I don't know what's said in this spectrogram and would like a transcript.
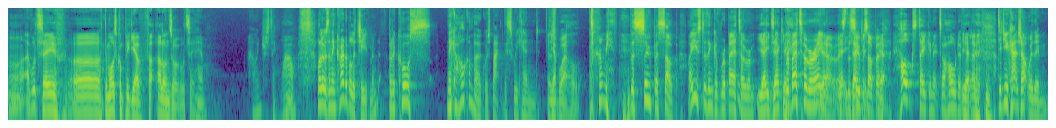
Uh, I would say uh, the most complete, yeah, Alonso, I would say, yeah. How interesting. Wow. Mm. Well, it was an incredible achievement. But of course, Nico Hulkenberg was back this weekend as yep. well. I mean, the super sub. I used to think of Roberto. yeah, exactly. Roberto Moreno yeah, as the exactly. super sub, but yeah. Hulk's taken it to a whole different level. Did you catch up with him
